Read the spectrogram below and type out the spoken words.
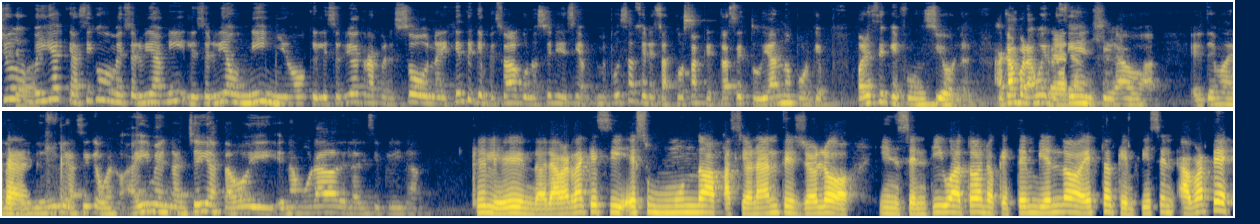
yo veía que así como me servía a mí, le servía a un niño, que le servía a otra persona, y gente que empezaba a conocer y decía, ¿me puedes hacer esas cosas que estás estudiando? Porque parece que funcionan. Acá en Paraguay recién llegaba el tema de la PNL, así que bueno, ahí me enganché y hasta hoy enamorada de la disciplina. Qué lindo, la verdad que sí, es un mundo apasionante, yo lo incentivo a todos los que estén viendo esto, que empiecen, aparte,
